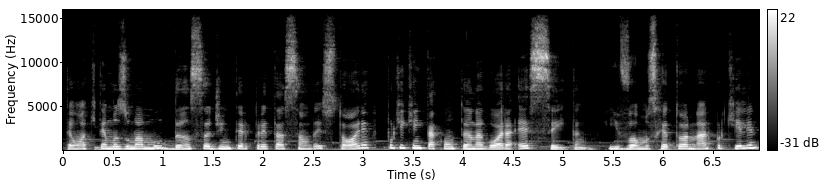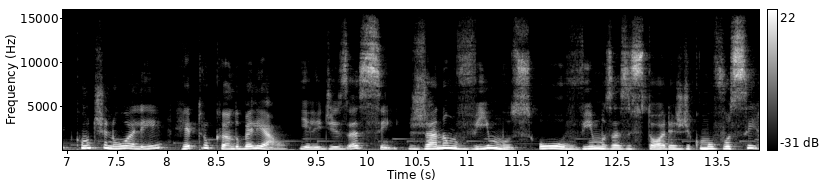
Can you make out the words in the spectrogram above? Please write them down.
Então aqui temos uma mudança de interpretação da história, porque quem está contando agora é Satan. E vamos retornar porque ele continua ali retrucando Belial. E ele diz assim: Já não vimos ou ouvimos as histórias de como você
